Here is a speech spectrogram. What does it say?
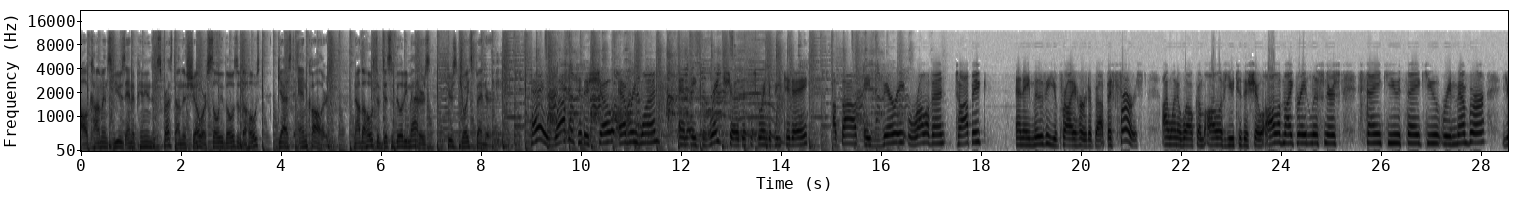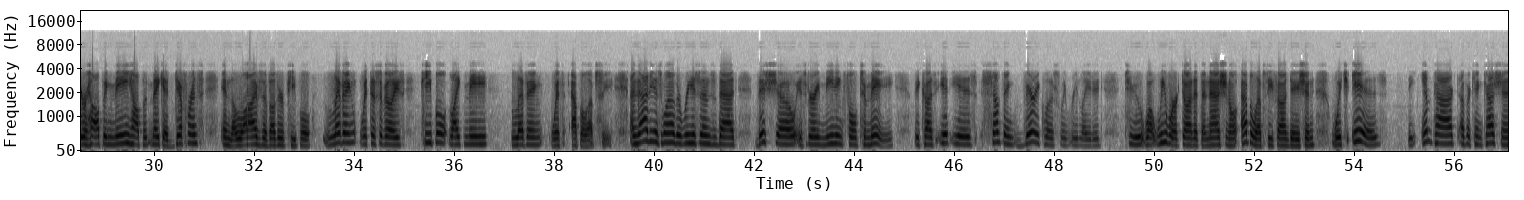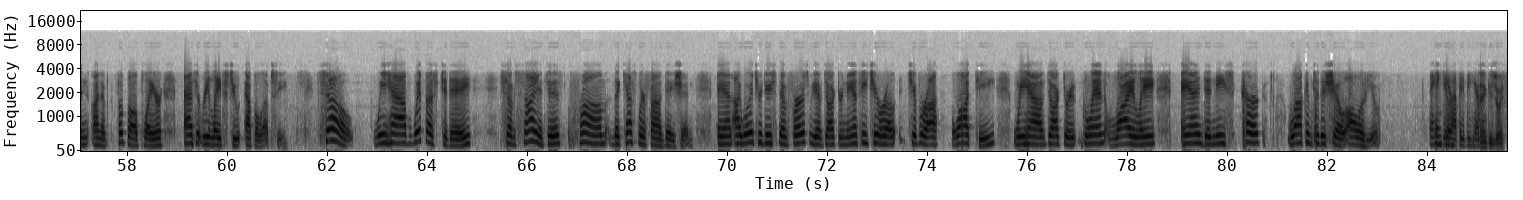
All comments, views, and opinions expressed on this show are solely those of the host, guest, and callers. Now, the host of Disability Matters, here's Joyce Bender. Hey, welcome to the show, everyone, and a great show this is going to be today about a very relevant topic and a movie you've probably heard about. But first, I want to welcome all of you to the show. All of my great listeners, thank you, thank you. Remember, you're helping me help make a difference in the lives of other people living with disabilities, people like me living with epilepsy. And that is one of the reasons that this show is very meaningful to me because it is something very closely related to what we worked on at the National Epilepsy Foundation, which is the impact of a concussion on a football player as it relates to epilepsy. So, we have with us today some scientists from the Kessler Foundation. And I will introduce them first. We have Dr. Nancy Chiaravalloti. We have Dr. Glenn Wylie, and Denise Krch. Welcome to the show, all of you. Thank, Thank you. you. Happy to be here. Thank you, Joyce.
